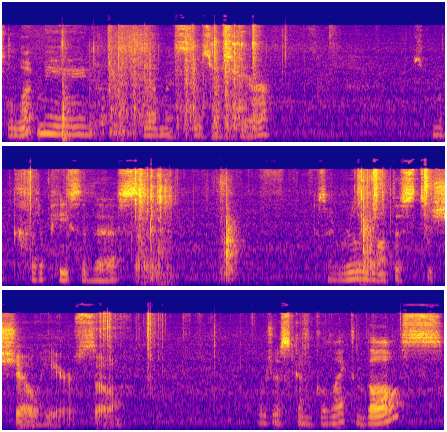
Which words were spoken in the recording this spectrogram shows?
So let me grab my scissors here. So I'm going to cut a piece of this because I really want this to show here. So we're just going to go like this.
